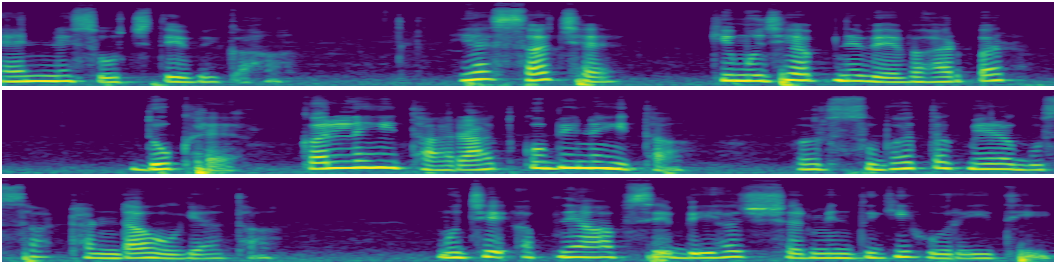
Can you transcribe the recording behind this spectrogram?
एन ने सोचते हुए कहा। यह सच है कि मुझे अपने व्यवहार पर दुख है। कल नहीं था, रात को भी नहीं था, पर सुबह तक मेरा गुस्सा ठंडा हो गया था। मुझे अपने आप से बेहद शर्मिंदगी हो रही थी,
